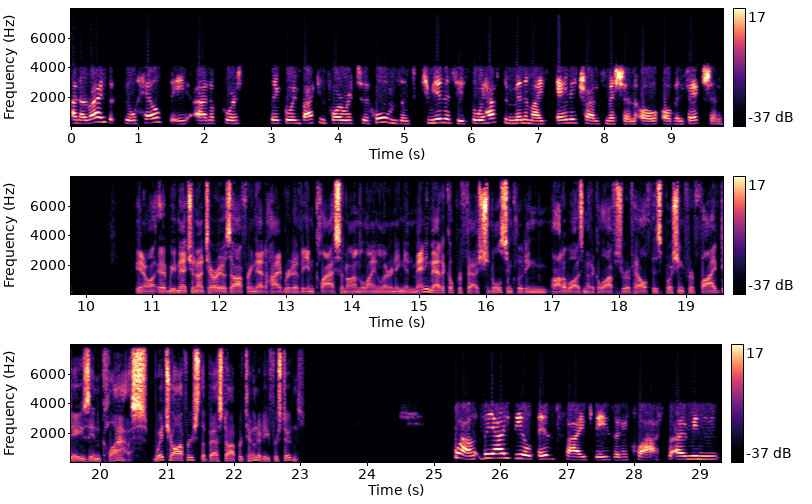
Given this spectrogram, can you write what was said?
and arrive at school healthy, and of course, they're going back and forward to homes and to communities. So we have to minimize any transmission of, of infection. You know, uh, we mentioned Ontario's offering that hybrid of in class and online learning, and many medical professionals, including Ottawa's medical officer of health, is pushing for five days in class, which offers the best opportunity for students. Well, the ideal is five days in class. I mean,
